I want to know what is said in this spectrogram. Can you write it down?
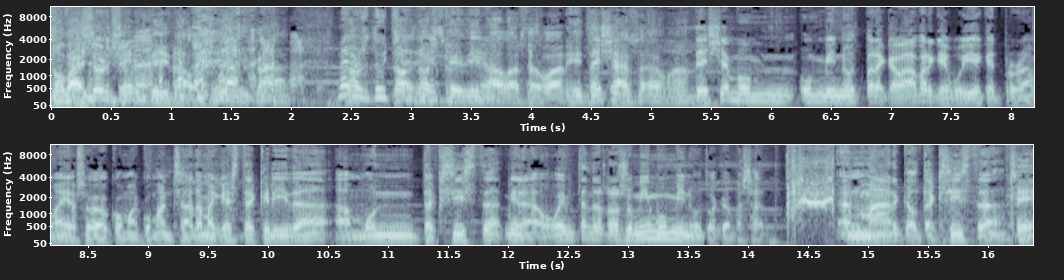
no vagi Surti. sortint a la nit, clar. Menys no, dutxes no, no es quedin a les 10 de la nit a casa, home. Deixa'm un, un minut per acabar, perquè avui aquest programa, ja sabeu com ha començat, amb aquesta crida amb un taxista... Mira, ho hem de resumir en un minut, el que ha passat. En Marc, el taxista, sí.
